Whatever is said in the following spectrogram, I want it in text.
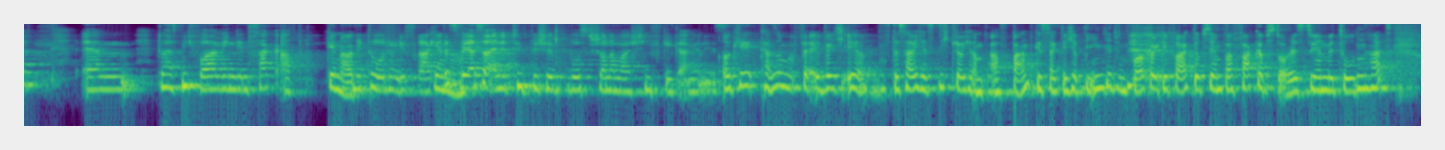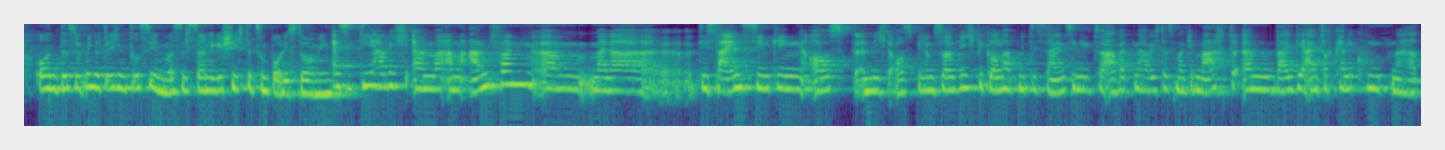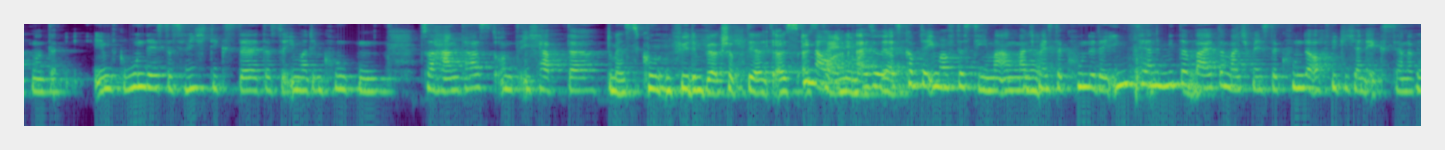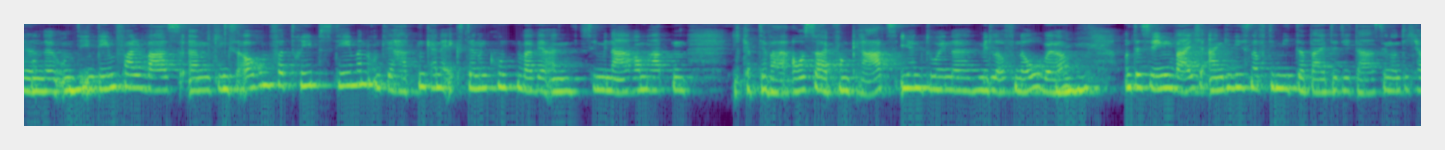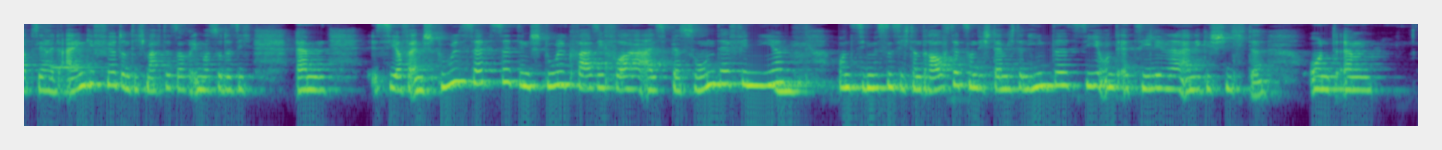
Ähm, du hast mich vorher wegen den Fuck-Up-Methoden genau. gefragt. Genau. Das wäre so eine typische, wo es schon einmal schief gegangen ist. Okay, kannst du, weil ich, ja, das habe ich jetzt nicht, glaube ich, auf Band gesagt. Ich habe die Ingrid im Vorfeld gefragt, ob sie ein paar Fuck-Up-Stories zu ihren Methoden hat. Und das würde mich natürlich interessieren. Was ist so eine Geschichte zum Bodystorming? Also die habe ich ähm, am Anfang ähm, meiner Design Thinking aus, äh, nicht Ausbildung, sondern wie ich begonnen habe mit Design Thinking zu arbeiten, habe ich das mal gemacht, ähm, weil wir einfach keine Kunden hatten. Und im Grunde ist das Wichtigste, dass du immer den Kunden zur Hand hast. Und ich habe da. Du meinst Kunden für den Workshop, der als, genau, als Teilnehmer. Also ja. es kommt ja immer auf das Thema an. Manchmal ja. ist der Kunde der interne Mitarbeiter, manchmal ist der Kunde auch wirklich ein externer Kunde. Ja. Und mhm. in dem Fall war es, ähm, ging es auch um Vertriebsthemen und wir hatten keine externen Kunden, weil wir einen Seminarraum hatten. Ich glaube, der war außerhalb von Graz, irgendwo in der Middle of Nowhere. Mhm. Und deswegen war ich angewiesen auf die Mitarbeiter, die da sind. Und ich habe sie halt eingeführt und ich mache das auch immer so, dass ich ähm, sie auf einen Stuhl setze, den Stuhl quasi vorher als Person definiere mhm. und sie müssen sich dann draufsetzen und ich stelle mich dann hinter sie und erzähle ihnen eine Geschichte. Und ähm,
